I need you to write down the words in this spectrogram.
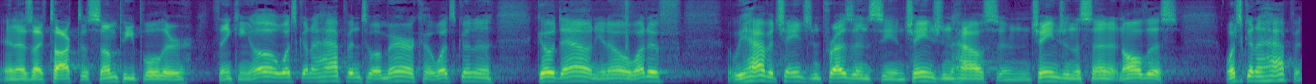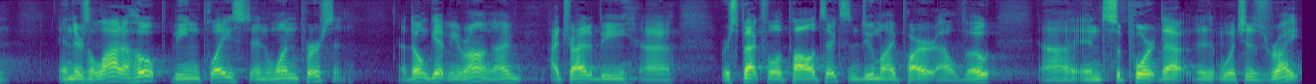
And as I've talked to some people, they're thinking, oh, what's going to happen to America? What's going to go down? You know, what if we have a change in presidency and change in House and change in the Senate and all this? What's going to happen? And there's a lot of hope being placed in one person. Now, don't get me wrong, I, I try to be uh, respectful of politics and do my part. I'll vote uh, and support that uh, which is right.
